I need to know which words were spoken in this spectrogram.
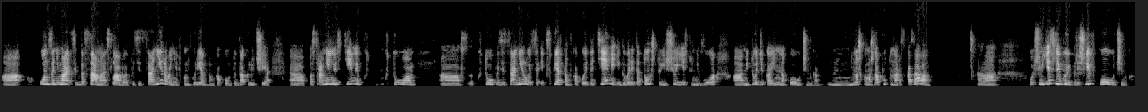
а, он занимает всегда самое слабое позиционирование в конкурентном каком-то да, ключе э, по сравнению с теми, кто, а, кто позиционируется экспертом в какой-то теме и говорит о том, что еще есть у него а, методика именно коучинга. Немножко, может, запутанно рассказала, в общем, если вы пришли в коучинг,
